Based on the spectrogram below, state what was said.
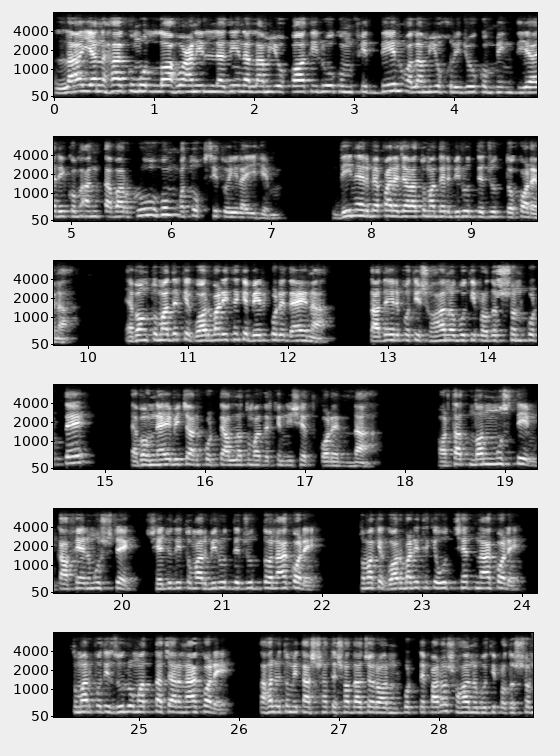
ইয়ানহাকুমুল্লাহু আনিল্লাযিনা লাম ইউকাতিলুকুম ফিদ-দীন ওয়া লাম ইউখরিজুকুম মিন দিয়ারিকুম আন তাবাররুহুম ওয়া তুকসিতু ইলাইহিম দিনের ব্যাপারে যারা তোমাদের বিরুদ্ধে যুদ্ধ করে না এবং তোমাদেরকে ঘরবাড়ি থেকে বের করে দেয় না, তাদের প্রতি সহানুভূতি প্রদর্শন করতে এবং ন্যায় বিচার করতে আল্লাহ তোমাদেরকে নিষেধ করেন না। অর্থাৎ নন মুসলিম কাফের, মুশরেক, সে যদি তোমার বিরুদ্ধে যুদ্ধ না করে, তোমাকে ঘরবাড়ি থেকে উচ্ছেদ না করে, তোমার প্রতি জুলুম, অত্যাচার না করে তাহলে তুমি তার সাথে সদাচরণ করতে পারো, সহানুভূতি প্রদর্শন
